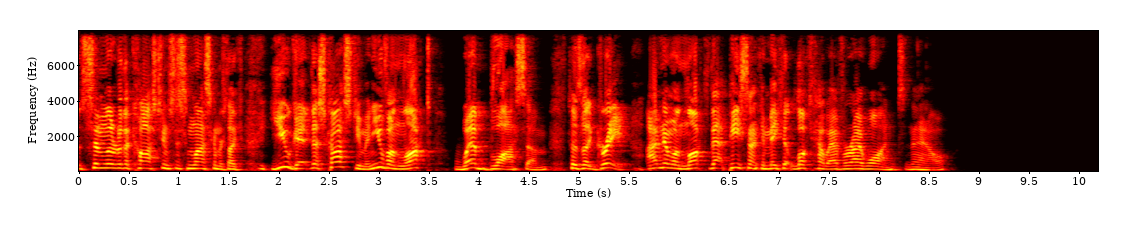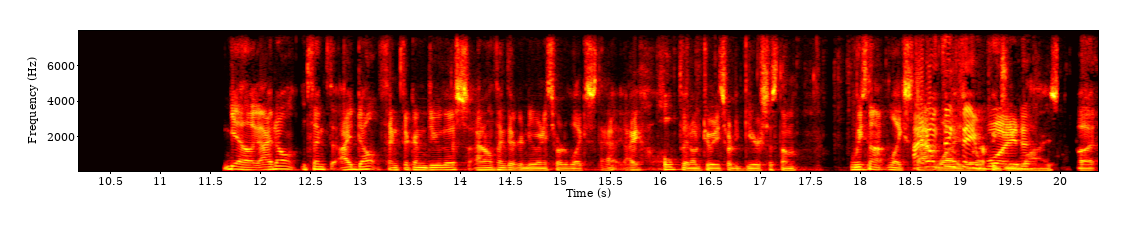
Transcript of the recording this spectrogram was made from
similar to the costume system last time. It's like you get this costume and you've unlocked Web Blossom. So it's like great. I've now unlocked that piece and I can make it look however I want now. Yeah, like I don't think th- I don't think they're going to do this. I don't think they're going to do any sort of like stat. I hope they don't do any sort of gear system. At least not like stat I don't think wise they or RPG would. wise. But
